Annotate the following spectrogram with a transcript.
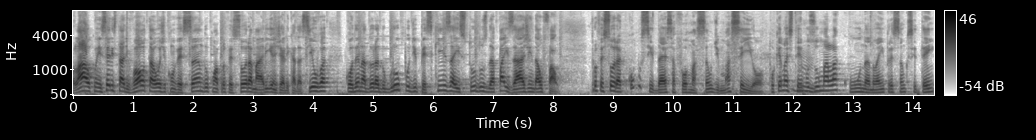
Olá, o Conhecer está de volta, hoje conversando com a professora Maria Angélica da Silva, coordenadora do Grupo de Pesquisa e Estudos da Paisagem da UFAL. Professora, como se dá essa formação de Maceió? Porque nós temos hum. uma lacuna, não é? A impressão que se tem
